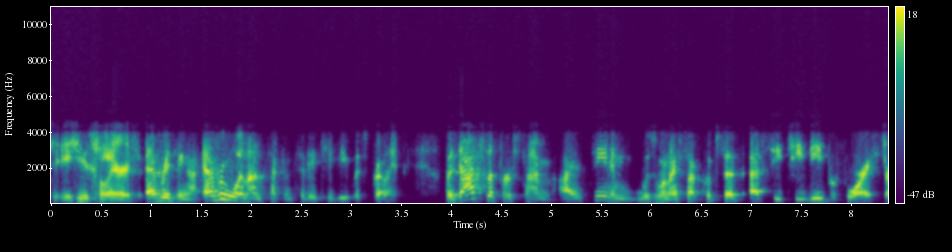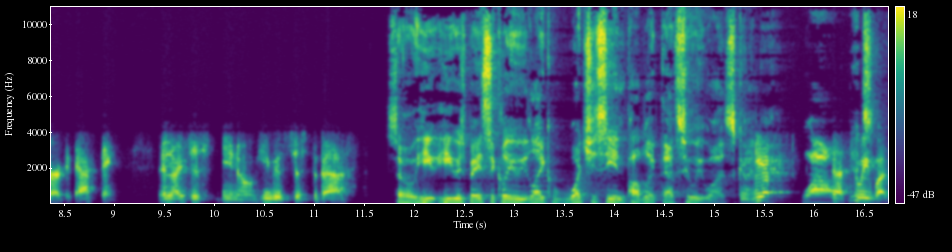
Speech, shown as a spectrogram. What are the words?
he's hilarious. Everything, everyone on Second City TV was brilliant. But that's the first time I had seen him was when I saw clips of SCTV before I started acting, and I just you know he was just the best. So he he was basically like what you see in public. That's who he was. Kind Yep. Of. Wow. That's who he was.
